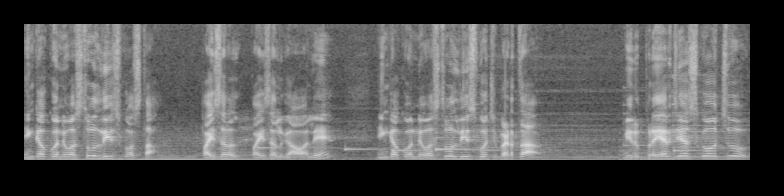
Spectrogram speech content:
ఇంకా కొన్ని వస్తువులు తీసుకొస్తా. పైసలు పైసలు కావాలి. ఇంకా కొన్ని వస్తువులు తీసుకొచ్చి పెడతా. మీరు ప్రేయర్ చేసుకోవచ్చు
